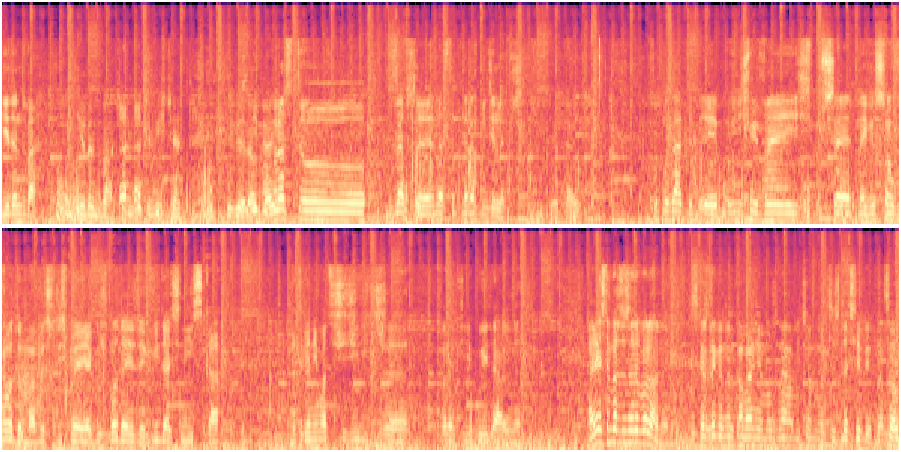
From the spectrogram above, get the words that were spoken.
1-2. 1-2, czyli rzeczywiście niewiele, I okej. po prostu zawsze następny raz będzie lepszy. Okej. Co poza tym, y, powinniśmy wejść przed najwyższą wodą, a wyszliśmy, jak już woda jest, jak widać, niska. Dlatego nie ma co się dziwić, że warunki nie były idealne. Ale jestem bardzo zadowolony. Z każdego nurkowania można wyciągnąć coś dla siebie, prawda? Co,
